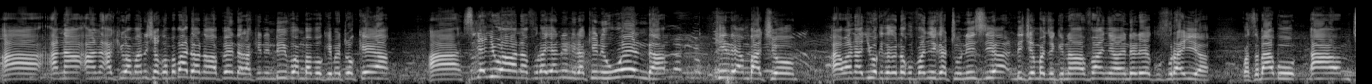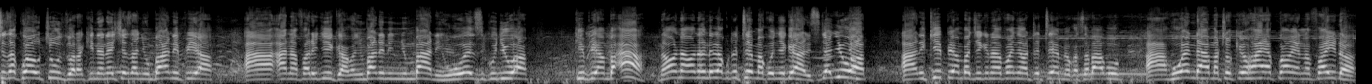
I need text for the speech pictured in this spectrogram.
uh, akiwamaanisha kwamba bado anawapenda, lakini ndivyo ambavyo kimetokea. Sijajua wanafurahia nini, lakini huenda kile ambacho uh, wanajua kitakwenda kufanyika Tunisia ndicho ambacho kinawafanya waendelee kufurahia, kwa sababu uh, mcheza kwa utunzwa, lakini anayecheza nyumbani pia uh, anafarijika. Kwa nyumbani ni nyumbani, huwezi kujua kipi amba ah, naona wanaendelea kutetema kwenye gari, sijajua Aa, ni kipi ambacho kinafanya wateteme kwa sababu aa, huenda matokeo haya kwao yana faida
